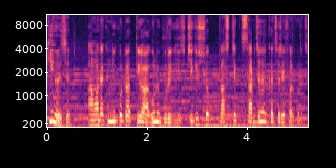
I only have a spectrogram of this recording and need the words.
কি হয়েছে? আমার এক নিকট আত্মীয় আগুনে পুড়ে গিয়েছে। চিকিৎসক প্লাস্টিক সার্জনের কাছে রেফার করেছে।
